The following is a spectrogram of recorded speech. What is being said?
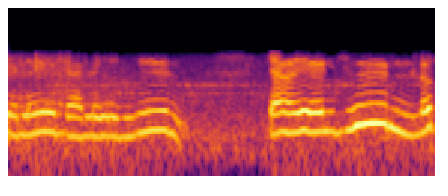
จะเล่นจะเล่นขึ้น จริญขึ้นลด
